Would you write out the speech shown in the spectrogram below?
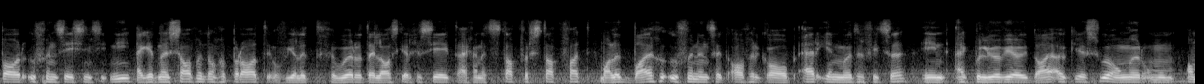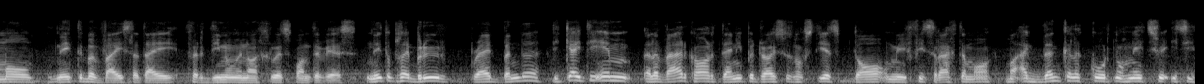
paar oefensessies nie. Ek het nou self met hom gepraat of jy het gehoor wat hy laas keer gesê het, hy gaan dit stap vir stap vat, maar hy het baie geoefen in Suid-Afrika op R1 motorfietsse en ek beloof jou, daai ouetjie is so honger om hom almal net te bewys dat hy verdien om in daai groot span te wees. Net op sy broer Brad Binder. Die KTM, hulle werk hard. Danny Pedrosa is nog steeds daar om die fiets reg te maak, maar ek dink hulle kort nog net so ietsie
